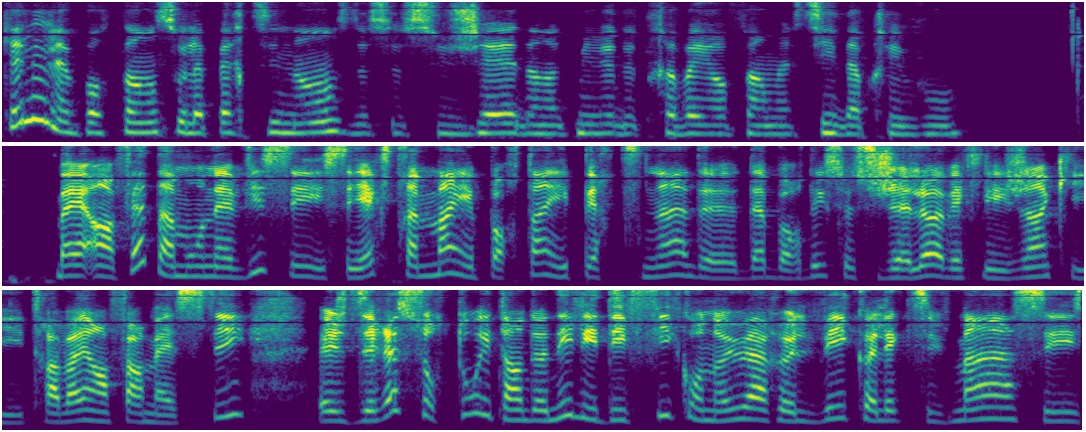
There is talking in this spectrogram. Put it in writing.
quelle est l'importance ou la pertinence de ce sujet dans notre milieu de travail en pharmacie, d'après vous? Bien, en fait, à mon avis, c'est extrêmement important et pertinent d'aborder ce sujet-là avec les gens qui travaillent en pharmacie. Euh, je dirais surtout, étant donné les défis qu'on a eu à relever collectivement ces,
